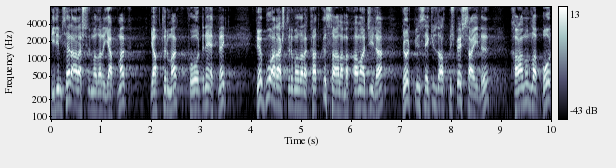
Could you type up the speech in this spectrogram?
bilimsel araştırmaları yapmak, yaptırmak, koordine etmek ve bu araştırmalara katkı sağlamak amacıyla 4865 sayılı kanunla Bor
